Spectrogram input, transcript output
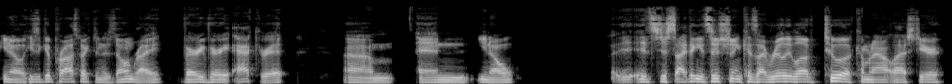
you know, he's a good prospect in his own right. Very, very accurate. Um, and you know, it's just, I think it's interesting because I really loved Tua coming out last year.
